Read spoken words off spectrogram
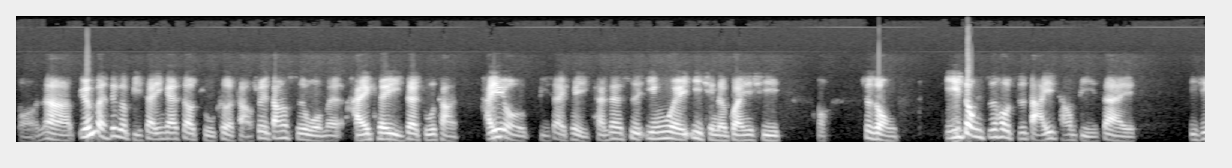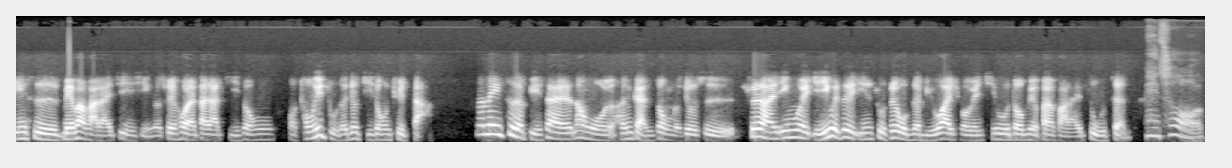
哦。那原本这个比赛应该是要主客场，所以当时我们还可以在主场。还有比赛可以看，但是因为疫情的关系，哦，这种移动之后只打一场比赛，已经是没办法来进行了。所以后来大家集中，哦，同一组的就集中去打。那那一次的比赛让我很感动的，就是虽然因为也因为这个因素，所以我们的旅外球员几乎都没有办法来助阵。没错，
